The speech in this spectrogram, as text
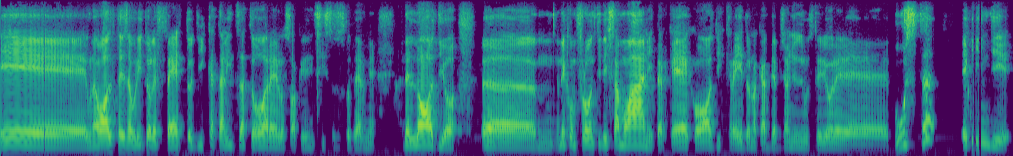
e una volta esaurito l'effetto di catalizzatore, lo so che insisto su questo termine, dell'odio eh, nei confronti dei samoani perché Cody credono che abbia bisogno di un ulteriore boost e quindi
